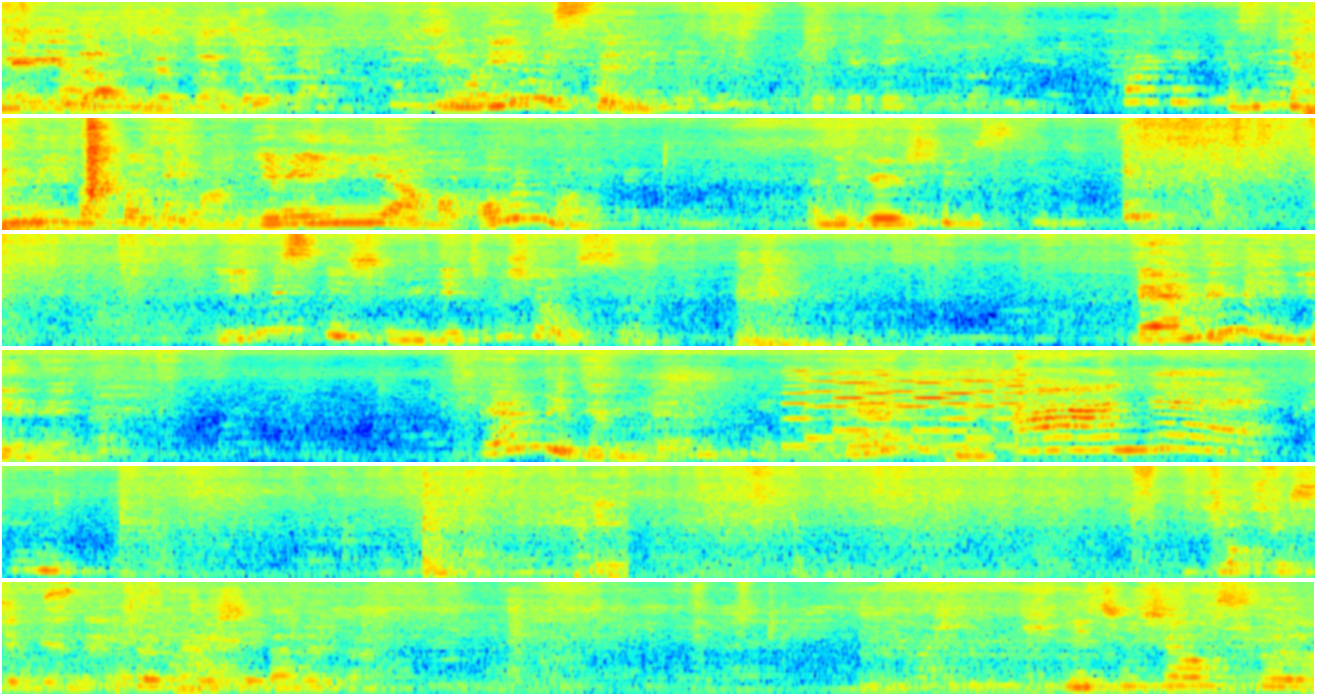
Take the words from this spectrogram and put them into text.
Nereye dağıtacaklar? Şimdi iyi misin? Hadi kendine iyi bak o zaman. Yemeğini iyi ama olur mu? Hadi görüşürüz. İyi misin şimdi? Geçmiş olsun. Beğendin mi hediyeni? Beğenmedin mi? Beğendin mi? Anne. Teşekkür ederim. Çok teşekkür ederim. Geçmiş olsun.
